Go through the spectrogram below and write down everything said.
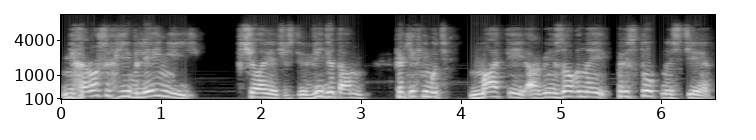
нехороших явлений в человечестве в виде там каких-нибудь мафий, организованной преступности,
